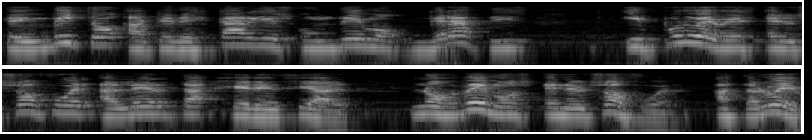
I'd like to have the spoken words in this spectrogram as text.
Te invito a que descargues un demo gratis y pruebes el software alerta gerencial. Nos vemos en el software. Hasta luego.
